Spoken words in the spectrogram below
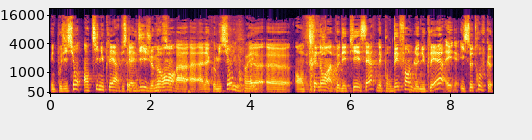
une position anti-nucléaire, puisqu'elle dit je me rends à, la Commission euh, euh, en traînant un peu des pieds, certes, mais pour défendre le nucléaire. Et il se trouve que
